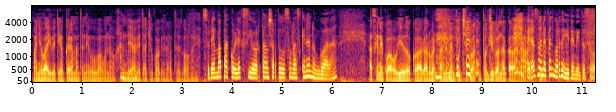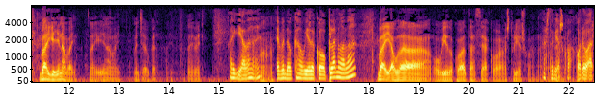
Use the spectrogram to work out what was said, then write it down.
baina bai, beti aukera ematen digu, ba, bueno, jendeak eta txukoak ezartzeko, bai. Zure mapa kolekzio hortan sartu duzun azkena nongoa da? Azkenekoa obiedokoa, gaur bertan hemen poltsikoan, poltsikoan daukadana. bai. Beraz benetan gorde egiten dituzu. Bai, gehiena bai, bai, gehiena bai, mentxe daukat, bai, bai, bai. Aigia da, eh? Aha. Hemen dauka hobiedoko planoa da, Bai, hau da obiedokoa eta zeakoa asturiaskoa. Asturiaskoa, oroar.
